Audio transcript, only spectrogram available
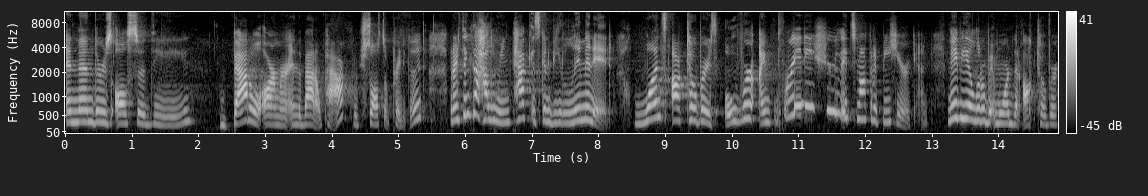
and then there's also the battle armor in the battle pack, which is also pretty good. But I think the Halloween pack is gonna be limited. Once October is over, I'm pretty sure it's not gonna be here again. Maybe a little bit more than October.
